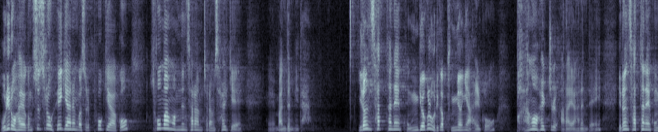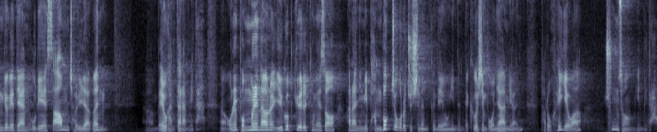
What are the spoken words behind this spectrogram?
우리로 하여금 스스로 회개하는 것을 포기하고 소망 없는 사람처럼 살게 예, 만듭니다. 이런 사탄의 공격을 우리가 분명히 알고 방어할 줄 알아야 하는데 이런 사탄의 공격에 대한 우리의 싸움 전략은 어, 매우 간단합니다. 어, 오늘 본문에 나오는 일곱 교회를 통해서 하나님이 반복적으로 주시는 그 내용이 있는데 그것이 뭐냐면 바로 회개와 충성입니다.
